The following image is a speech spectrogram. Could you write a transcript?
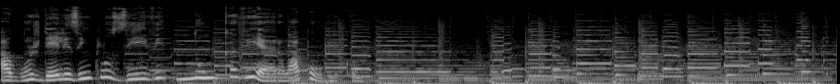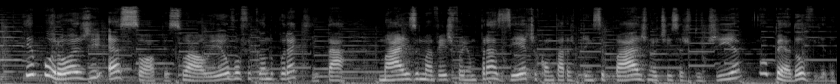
Alguns deles, inclusive, nunca vieram a público. E por hoje é só, pessoal. Eu vou ficando por aqui, tá? Mais uma vez foi um prazer te contar as principais notícias do dia no pé do ouvido.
